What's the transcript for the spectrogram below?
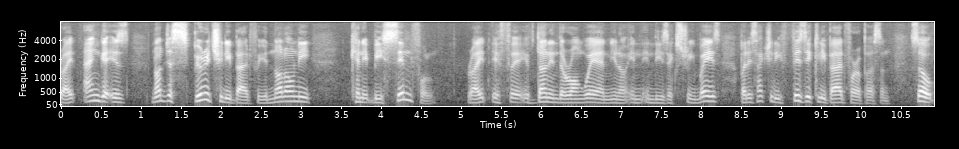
right? Anger is not just spiritually bad for you. Not only can it be sinful, right? If, uh, if done in the wrong way and you know in, in these extreme ways, but it's actually physically bad for a person. So,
